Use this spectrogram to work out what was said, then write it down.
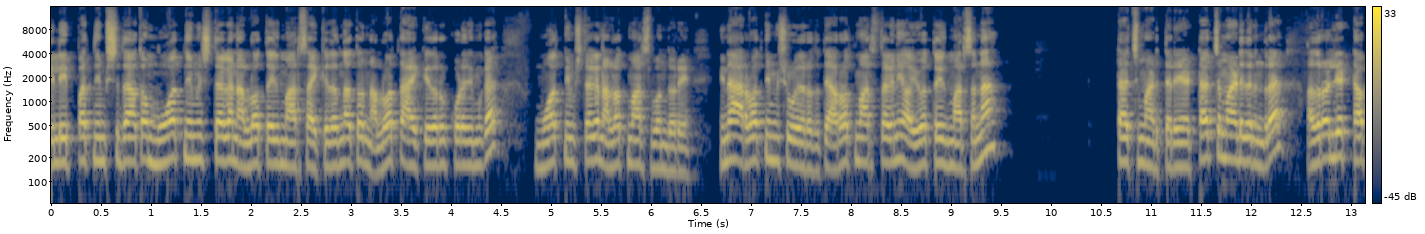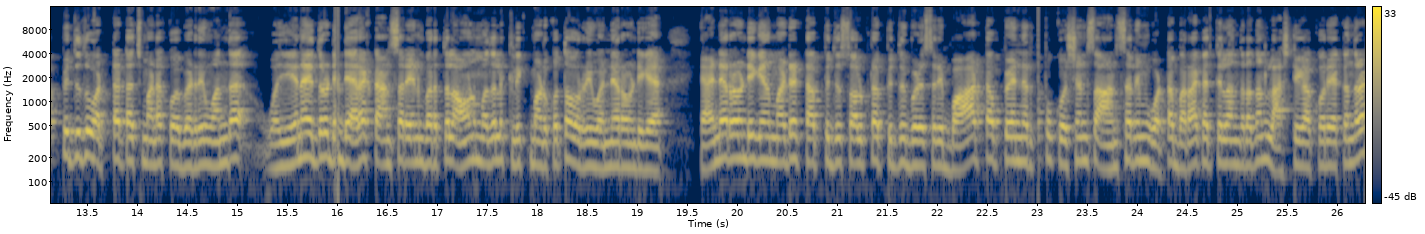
ಇಲ್ಲಿ ಇಪ್ಪತ್ತು ನಿಮಿಷದ ಅಥವಾ ಮೂವತ್ತು ನಿಮಿಷದಾಗ ನಲ್ವತ್ತೈದು ಮಾರ್ಕ್ಸ್ ಹಾಕಿದಂದ್ರೆ ಅಥವಾ ನಲ್ವತ್ತು ಹಾಕಿದ್ರು ಕೂಡ ನಿಮ್ಗೆ ಮೂವತ್ತು ನಿಮಿಷದಾಗ ನಲ್ವತ್ತು ಮಾರ್ಕ್ಸ್ ಬಂದವ್ರಿ. ಇನ್ನು ಅರವತ್ತು ನಿಮಿಷ ಉಳಿದಿರ್ತೈತಿ ಅರವತ್ತು ಮಾರ್ಕ್ಸ್ದಾಗ ನೀವು ಐವತ್ತೈದು ಮಾರ್ಕ್ಸನ್ನು ಟಚ್ ಮಾಡ್ತಾರೆ. ಟಚ್ ಮಾಡಿದ್ರಂದ್ರೆ ಅದರಲ್ಲಿ ಟಪ್ ಇದ್ದಿದ್ದು ಒಟ್ಟ ಟಚ್ ಮಾಡಕ್ಕೆ ಹೋಗ್ಬೇಡ್ರಿ. ಒಂದ, ಏನೇ ಇದ್ರೂ ಡೈರೆಕ್ಟ್ ಆನ್ಸರ್ ಏನು ಬರುತ್ತಲ್ಲ, ಅವ್ನು ಮೊದಲು ಕ್ಲಿಕ್ ಮಾಡ್ಕೋತಾವ್ರಿ ಒಂದನೇ ರೌಂಡಿಗೆ ಎರಡನೇ ರೌಂಡಿಗೆ ಏನು ಮಾಡಿರಿ, ಟಪ್ ಇದ್ದು ಸ್ವಲ್ಪ ಟಪ್ ಇದ್ದು ಬೆಳೆಸ್ರಿ. ಭಾಳ ಟಪ್ ಏನಿರ್ತಪ್ಪ ಕ್ವಶನ್ಸ್ ಆನ್ಸರ್ ನಿಮ್ಗೆ ಒಟ್ಟ ಬರಾಕತ್ತಿಲ್ಲ ಅಂದ್ರೆ ಅದನ್ನು ಲಾಸ್ಟಿಗೆ ಹಾಕೋರಿ. ಯಾಕಂದ್ರೆ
